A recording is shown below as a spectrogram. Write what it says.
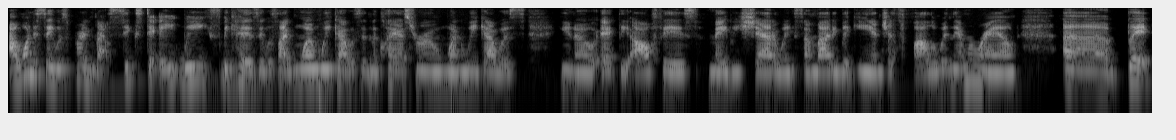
I want to say it was probably about six to eight weeks because it was like one week I was in the classroom, one week I was, you know, at the office, maybe shadowing somebody, but again, just following them around. Uh, but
